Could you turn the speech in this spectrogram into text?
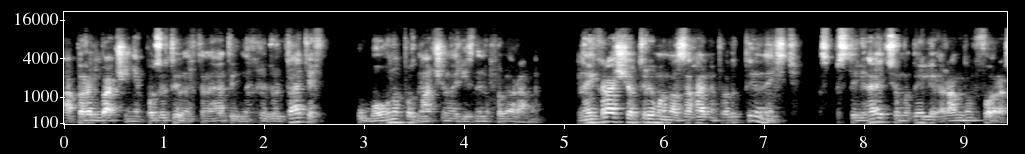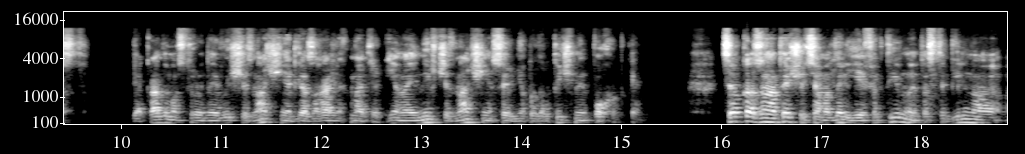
а передбачення позитивних та негативних результатів умовно позначено різними кольорами. Найкраще отримана загальна продуктивність спостерігається у моделі Random Forest, яка демонструє найвищі значення для загальних метрів і найнижчі значення середньоквадратичної похибки. Це вказує на те, що ця модель є ефективною та стабільною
